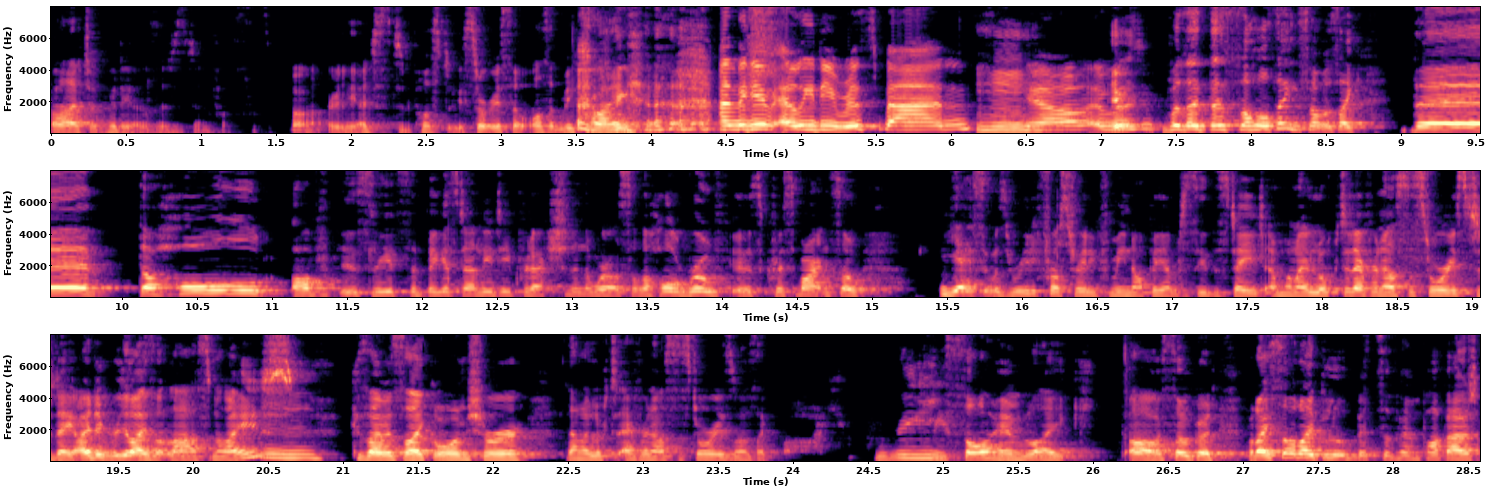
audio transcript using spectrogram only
Well, I took videos. I just didn't post. Oh. Not really. I just didn't post any stories, so it wasn't me crying. and they gave led wristbands Mhm. yeah it was It- but like, that's the whole thing. So it was like the the whole obviously it's the biggest LED production in the world. So the whole roof is Chris Martin. So yes, it was really frustrating for me not being able to see the stage. And when I looked at everyone else's stories today, I didn't realize it last night Mm. because I was like, oh, I'm sure. Then I looked at everyone else's stories and I was like, oh, you really saw him like. Oh, so good. But I saw like little bits of him pop out.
